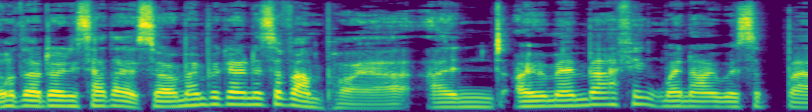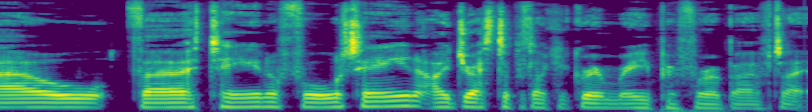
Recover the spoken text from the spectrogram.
Although I'd only say those. So I remember going as a vampire, and I remember I think when I was about thirteen or fourteen, I dressed up as like a Grim Reaper for a birthday,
